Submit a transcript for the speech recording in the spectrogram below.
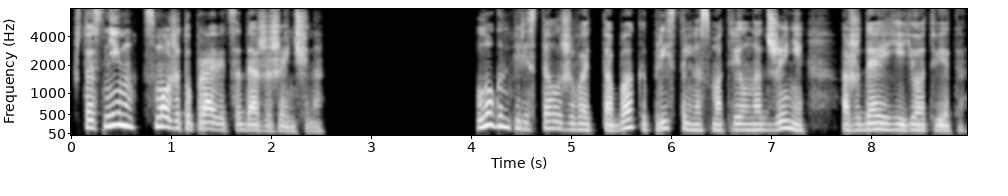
что с ним сможет управиться даже женщина. Логан перестал жевать табак и пристально смотрел на Дженни, ожидая ее ответа.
